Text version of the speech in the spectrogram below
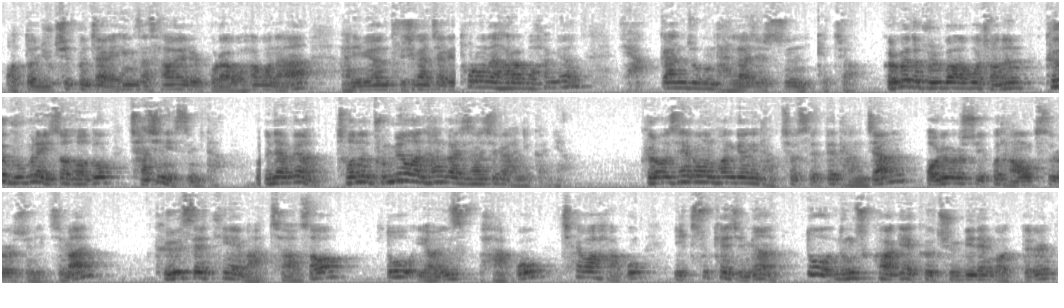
어떤 60분짜리 행사 사회를 보라고 하거나 아니면 2시간짜리 토론을 하라고 하면 약간 조금 달라질 수는 있겠죠. 그럼에도 불구하고 저는 그 부분에 있어서도 자신이 있습니다. 왜냐면 저는 분명한 한 가지 사실을 아니까요. 그런 새로운 환경이 닥쳤을 때 당장 어려울 수 있고 당혹스러울 수는 있지만 그 세팅에 맞춰서 또 연습하고 체화하고 익숙해지면 또 능숙하게 그 준비된 것들을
